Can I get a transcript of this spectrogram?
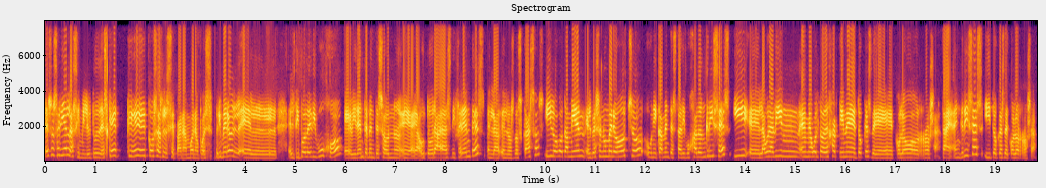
Eso serían las similitudes. ¿Qué, qué cosas les separan? Bueno, pues primero el, el, tipo de dibujo, evidentemente son eh, autoras diferentes en, en, los dos casos, y luego también el beso número 8 únicamente está dibujado en grises y eh, Laura Dean eh, me ha vuelto a dejar, tiene toques de color rosa, está en grises y toques de color rosa,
